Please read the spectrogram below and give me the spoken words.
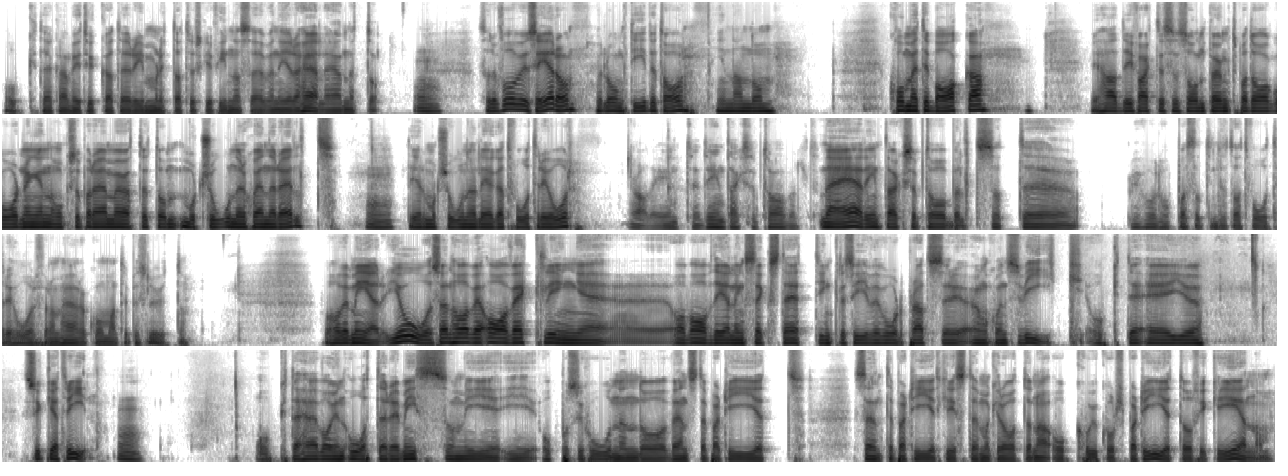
Och där kan vi tycka att det är rimligt att det ska finnas även i det här länet då. Mm. Så det får vi se då, hur lång tid det tar innan de kommer tillbaka. Vi hade ju faktiskt en sån punkt på dagordningen också på det här mötet om motioner generellt. Mm. Del motioner har legat två, tre år. Ja, det är, inte, det är inte acceptabelt. Nej, det är inte acceptabelt. Så att eh, vi får väl hoppas att det inte tar två, tre år för de här att komma till beslut. Då. Vad har vi mer? Jo, sen har vi avveckling eh, av avdelning 61 inklusive vårdplatser i Örnsköldsvik. Och det är ju psykiatrin. Mm. Och det här var ju en återremiss som vi i oppositionen då, Vänsterpartiet, Centerpartiet, Kristdemokraterna och Sjukvårdspartiet då fick igenom.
